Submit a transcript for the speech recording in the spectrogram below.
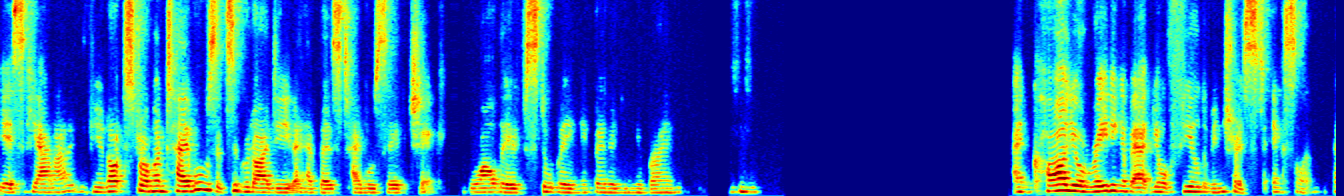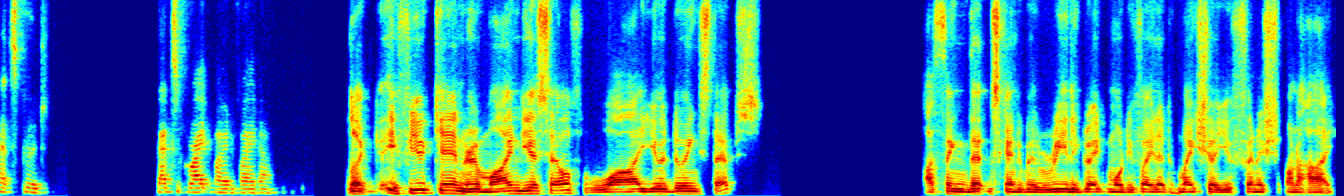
Yes, Kiana, if you're not strong on tables, it's a good idea to have those tables there to check while they're still being embedded in your brain. and Kyle, you're reading about your field of interest. Excellent. That's good. That's a great motivator. Like if you can remind yourself why you're doing steps, I think that's going to be a really great motivator to make sure you finish on a high.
